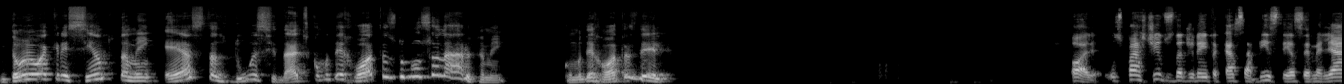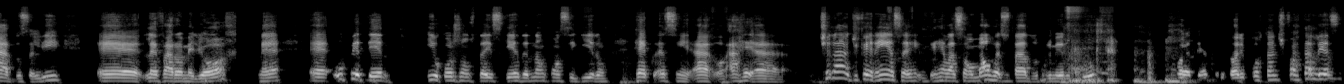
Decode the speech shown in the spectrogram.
Então eu acrescento também estas duas cidades como derrotas do Bolsonaro também, como derrotas dele. Olha, os partidos da direita caçabista e assemelhados ali é, levaram a melhor, né? É, o PT e o conjunto da esquerda não conseguiram assim, a, a, a, tirar a diferença em relação ao mau resultado do primeiro turno, foi até uma vitória importante de Fortaleza,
